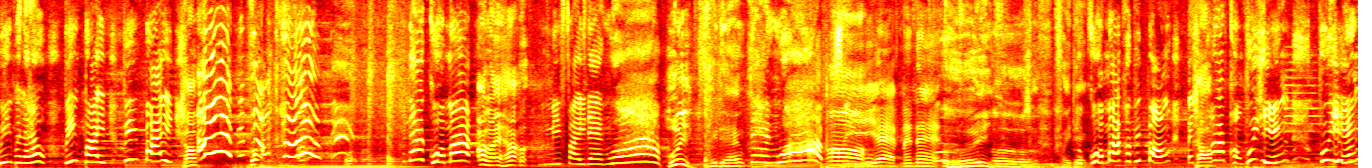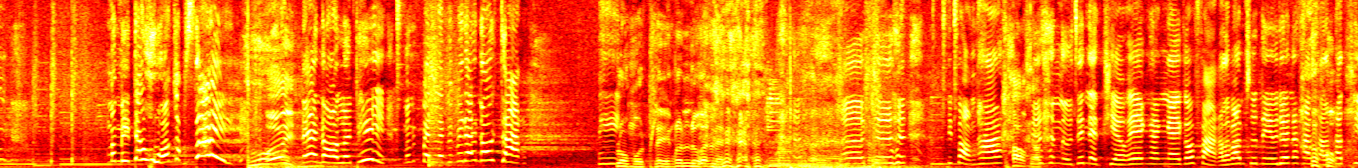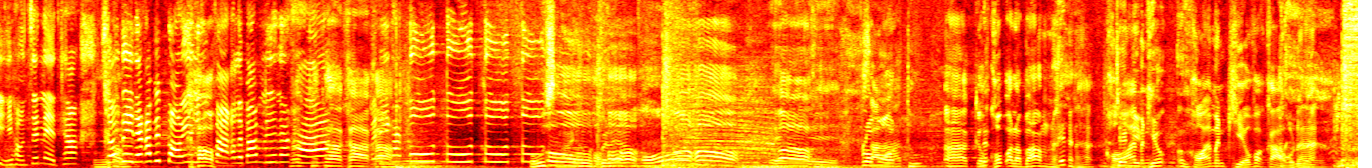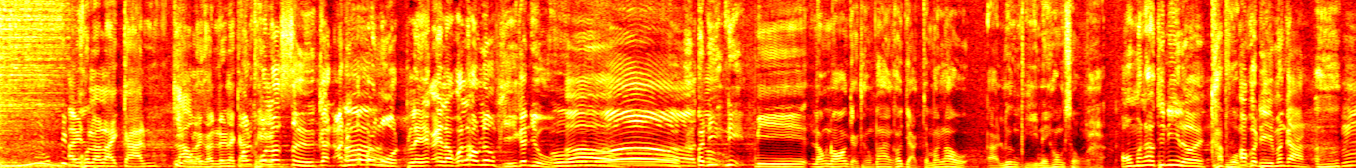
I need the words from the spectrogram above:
วิ่งไปแล้ววิ่งไปวิ่งไปครับ อ้าพี่ป๋องคะมันน่ากลัวมาก อะไรฮะมันมีไฟแดงวาบ เฮ้ยไฟแดงแดงวาบสี่แยกแน่ เอ้ยไฟหแดนูงกลัวมากค่ะพี่ป๋อง เป็นครับ ภาพของผู้หญิง ผู้หญิง มันมีแต่หัวกับไส้ เฮ้ย แน่นอนเลยพี่ มันเป็นอะไรไปไม่ได้นอกจากพี่ โปรโมทเพลงล้วนๆเลย เออคือพี่ป๋องคะครับคือหนูเจเน็ตเขียวเองยังไงก็ฝากอัลบั้มชุดนี้ไว้ด้วยนะคะสารพัดผีของเจเน็ตค่ะโชคดีนะคะพี่ป๋องอย่าลืมฝากอัลบั้มนี้นะคะค่ะค่ะสวัสดีค่ะค่ะตูตูตูตู โอ้สายหลุดไปแล้ว โอ้เออโปรโมทสาธุ อ่าเกือบครบอัลบั้มเลยๆนะฮะ ขอเจให้เน็ตมันเขียว ขอให้มันเขียวกว่าเก่านะฮะ นี่มันคนละรายการเกี่ยวอะไรกันรายการมันเพลคนงละสื่อกัน อันนี้ก็โปรโมทเพลงไอเราก็เล่าเรื่องผีกันอยู่ เอออันนี้นี่มีน้องๆจากทางบ้านเขาอยากจะมาเล่าอ่าเรื่องผีในห้องส่งอะฮะออกมาเล่าที่นี่เลยครับผม เอาก็ดีเหมือนกัน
